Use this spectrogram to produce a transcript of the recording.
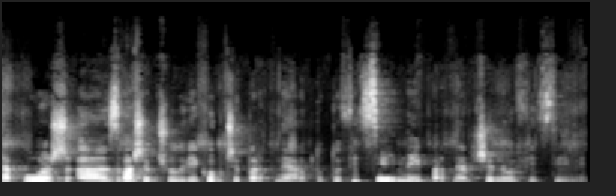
також з вашим чоловіком чи партнером, тобто офіційний партнер чи неофіційний.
